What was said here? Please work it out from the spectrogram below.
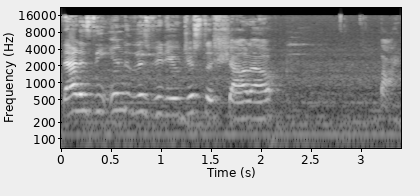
That is the end of this video. Just a shout out. Bye.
